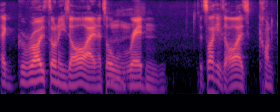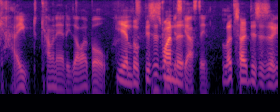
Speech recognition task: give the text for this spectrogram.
a growth on his eye, and it's all Mm. red, and it's like his eyes concaved coming out of his eyeball. Yeah, look, this is Pretty one that disgusting. let's hope this is a,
